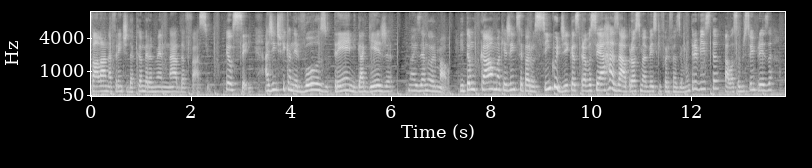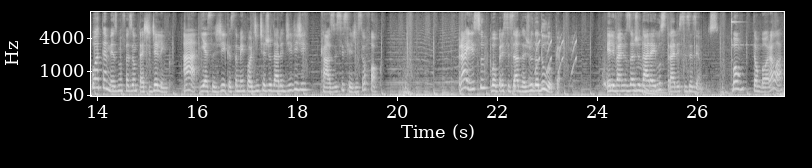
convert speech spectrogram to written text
Falar na frente da câmera não é nada fácil. Eu sei, a gente fica nervoso, treme, gagueja, mas é normal. Então calma que a gente separou 5 dicas para você arrasar a próxima vez que for fazer uma entrevista, falar sobre sua empresa ou até mesmo fazer um teste de elenco. Ah, e essas dicas também podem te ajudar a dirigir, caso esse seja seu foco. Para isso, vou precisar da ajuda do Luca. Ele vai nos ajudar a ilustrar esses exemplos. Bom, então bora lá!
